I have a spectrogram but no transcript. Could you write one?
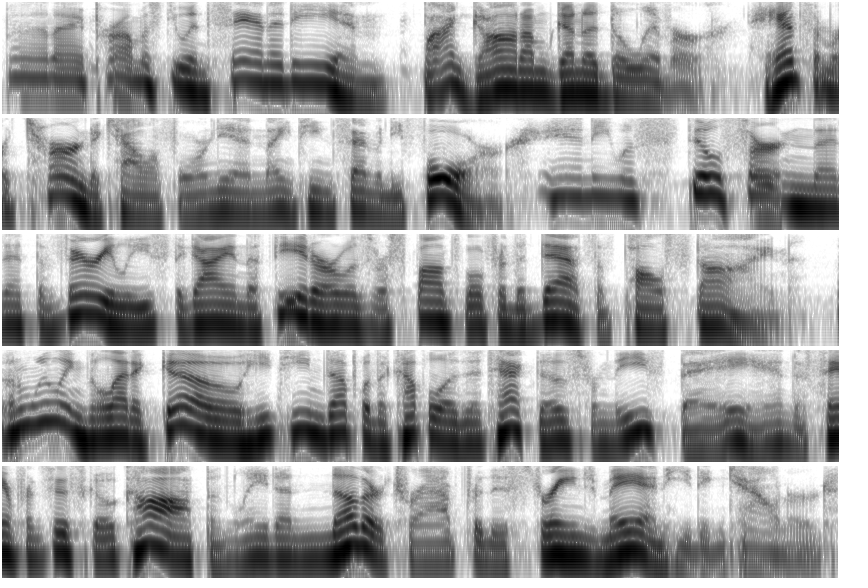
but I promised you insanity, and by God, I'm gonna deliver. Hanson returned to California in 1974, and he was still certain that at the very least the guy in the theater was responsible for the death of Paul Stine. Unwilling to let it go, he teamed up with a couple of detectives from the East Bay and a San Francisco cop and laid another trap for this strange man he'd encountered.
